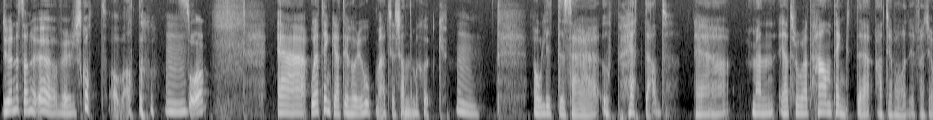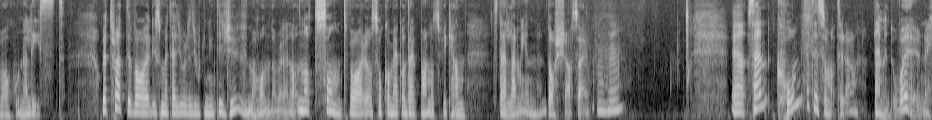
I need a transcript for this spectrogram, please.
Du är nästan överskott av vata. Mm. Så. Eh, och jag tänker att det hör ihop med att jag kände mig sjuk. Mm. Och lite så här upphettad. Eh, men jag tror att han tänkte att jag var det för att jag var journalist. Och jag tror att det var liksom att jag gjorde gjort en intervju med honom. Eller något, något sånt var det. Och så kom jag i kontakt med honom så fick han ställa min dosha. Så mm -hmm. eh, sen kom jag till Somatera. Nej, men då var jag något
